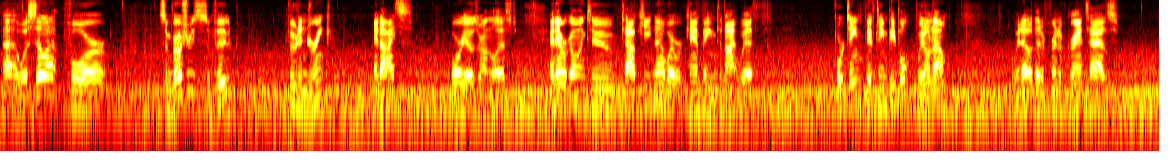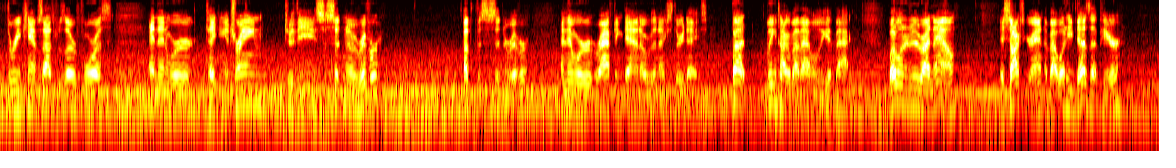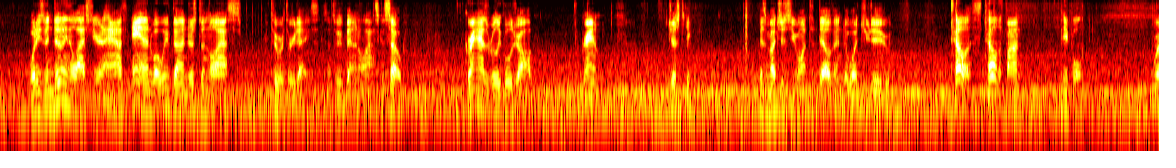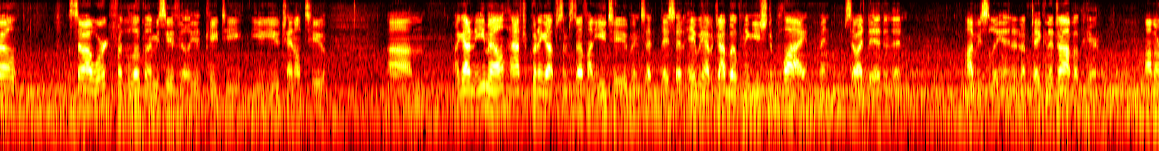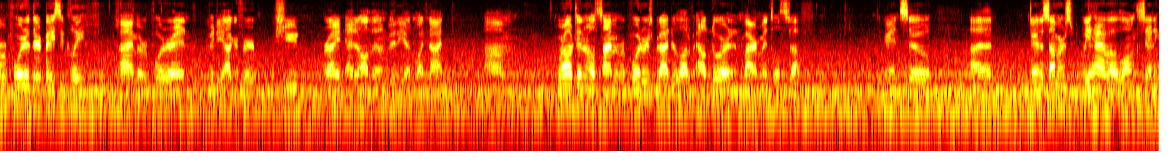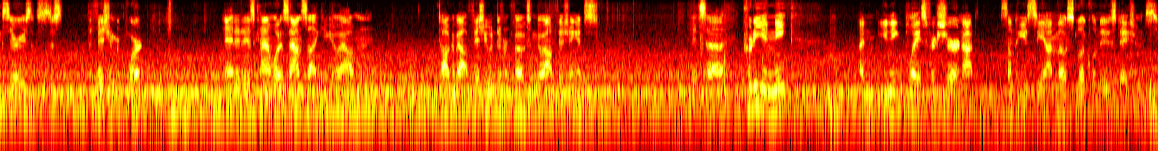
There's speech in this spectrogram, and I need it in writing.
uh, Wasilla for some groceries, some food, food and drink, and ice. Oreos are on the list. And then we're going to Talkeetna where we're camping tonight with 14, 15 people. We don't know. We know that a friend of Grant's has three campsites reserved for us, and then we're taking a train to the Susitna River, up the Susitna River, and then we're rafting down over the next three days. But we can talk about that when we get back. What I want to do right now is talk to Grant about what he does up here, what he's been doing the last year and a half, and what we've done just in the last two or three days since we've been in Alaska. So, Grant has a really cool job. Grant, just as much as you want to delve into what you do, tell us, tell the fine people. Well, so I work for the local NBC affiliate, KTUU Channel 2. Um, I got an email after putting up some stuff on YouTube, and said, they said, "Hey, we have a job opening. You should apply." And so I did, and then obviously ended up taking a job up here. I'm a reporter there, basically. I'm a reporter and videographer. Shoot, write, edit all the own video and whatnot. Um, we're all general assignment reporters, but I do a lot of outdoor and environmental stuff. And so uh, during the summers, we have a long-standing series. It's just the fishing report, and it is kind of what it sounds like. You go out and talk about fishing with different folks and go out fishing. It's it's a pretty unique, a unique place for sure. Not something you see on most local news stations.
